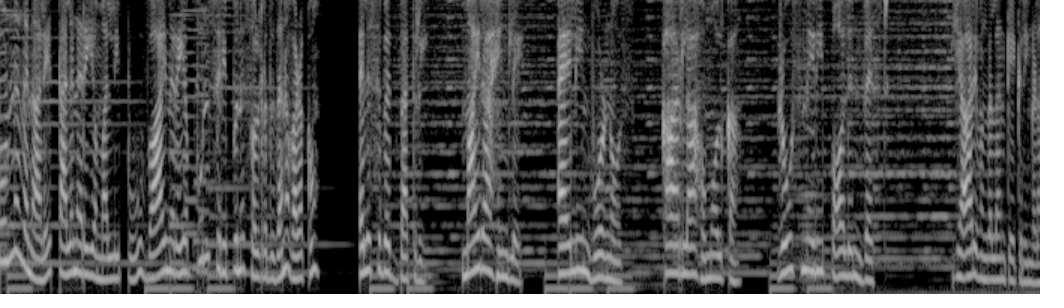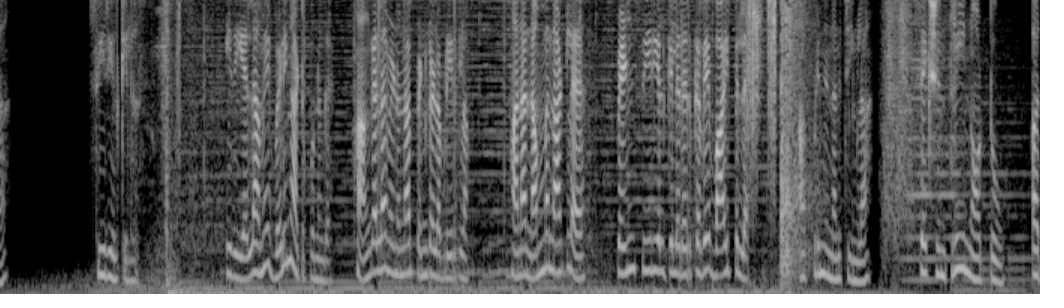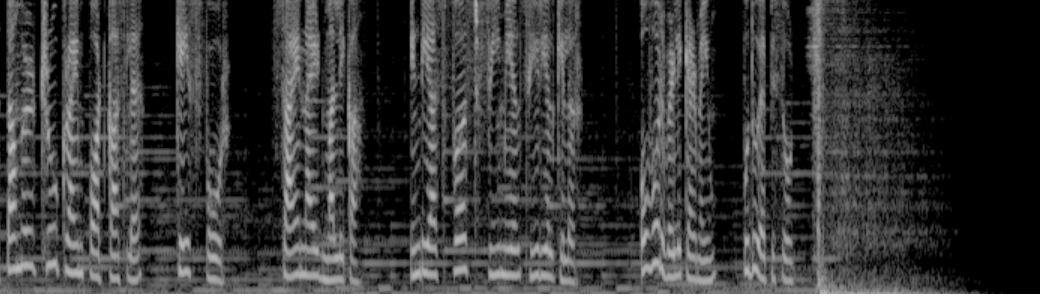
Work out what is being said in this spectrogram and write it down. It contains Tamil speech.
பொண்ணுங்கனாலே தலை நிறைய மல்லிப்பூ வாய் நிறைய புன் சிரிப்புன்னு சொல்றது தானே வழக்கம்? Elizabeth Bathory Myra Hindley Aileen Wuornos Karla Homolka Rosemary Pauline West. யார் இவங்கெல்லாம் கேட்குறீங்களா சீரியல் கில்லர்ஸ். இது எல்லாமே வெளிநாட்டு பொண்ணுங்க. அங்கெல்லாம் வேணும்னா பெண்கள் அப்படி இருக்கலாம். ஆனால் நம்ம நாட்டில் பெண் சீரியல் கில்லர் இருக்கவே வாய்ப்பில்லை. அப்படின்னு நினச்சிங்களா? Section three nought two a Tamil true crime பாட்காஸ்ட்டில் case four cyanide Mallika India's first female serial killer ஒவ்வொரு வெள்ளிக்கிழமையும் புது எபிசோட்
